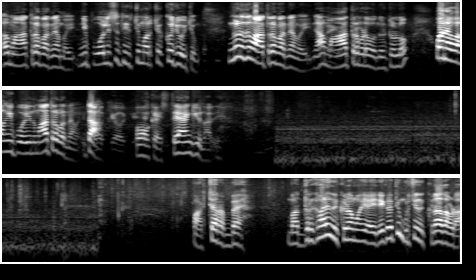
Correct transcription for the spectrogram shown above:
അത് മാത്രം പറഞ്ഞാൽ മതി. ഇനി പോലീസ് തിരിച്ചു മറിച്ചൊക്കെ ചോദിച്ചു നിങ്ങളിത് മാത്രം പറഞ്ഞാൽ മതി. ഞാൻ മാത്രം ഇവിടെ വന്നിട്ടുള്ളൂ. ഓനെ വാങ്ങി പോയി എന്ന് മാത്രം പറഞ്ഞാൽ മതി. കേട്ടാ ഓക്കെ താങ്ക് യു എന്നാൽ പഠിച്ച റബ്ബേ ഭദ്രകാളി നിൽക്കണമായി അരികത്തി മുടിച്ച് നിൽക്കണതവിടെ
